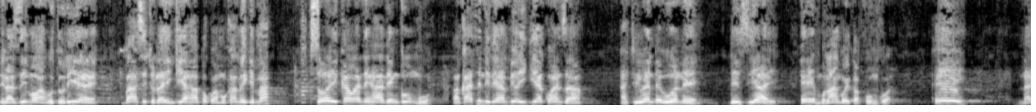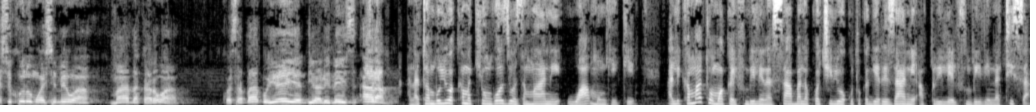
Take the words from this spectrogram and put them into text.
ni lazima wahudhurie, basi tutaingia hapo kwa Mukami Kima. So ikawa ni hali ngumu. Wakati niliambiwa ingia kwanza, ati uone DCI, eh, mlango ikafungwa. Hey, nashukuru Mheshimiwa Martha Karua kwa sababu yeye ndio alirelease Aram. Anatambuliwa kama kiongozi wa zamani wa Mungiki. Alikamatwa mwaka 2007 na kuachiliwa kutoka gerezani Aprili 2009.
